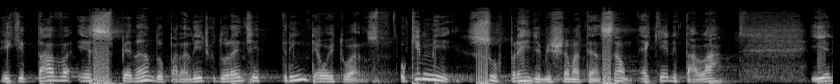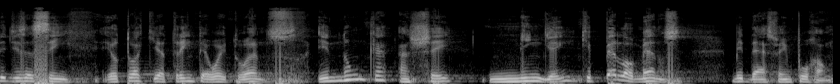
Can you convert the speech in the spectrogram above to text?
e que estava esperando o paralítico durante 38 anos. O que me surpreende, me chama a atenção, é que ele está lá e ele diz assim: Eu estou aqui há 38 anos e nunca achei ninguém que pelo menos me desse um empurrão.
